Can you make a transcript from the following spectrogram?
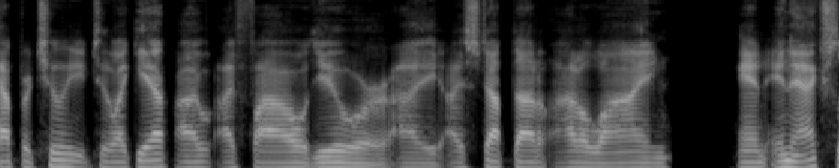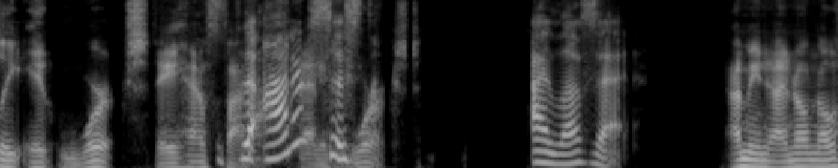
opportunity to like, yeah, I, I fouled you or I, I stepped out out of line. And and actually it works. They have found The honor that it system. works. I love that. I mean, I don't know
